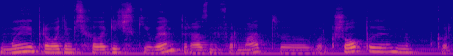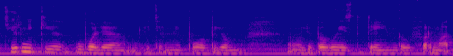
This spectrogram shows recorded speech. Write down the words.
Мы проводим психологический ивент, разный формат, э, воркшопы, квартирники, более длительные по объему, ну, либо выезды, тренинговый формат.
